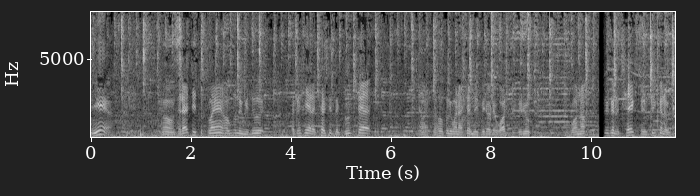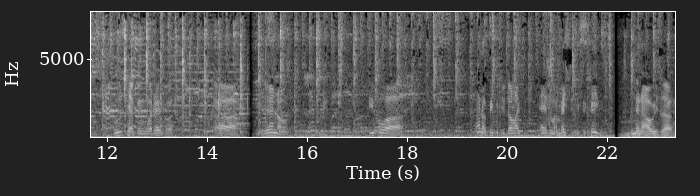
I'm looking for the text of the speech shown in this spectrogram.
yeah. Um, so that's just the plan. Hopefully we do it. Like I said, I texted the group chat. Uh, so hopefully when I send this video, they watch the video. Why not? They're gonna text and they're gonna group chat and whatever. Uh, you know, people, uh, I don't know, people just don't like to answer my messages, is crazy. And then I always, uh,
